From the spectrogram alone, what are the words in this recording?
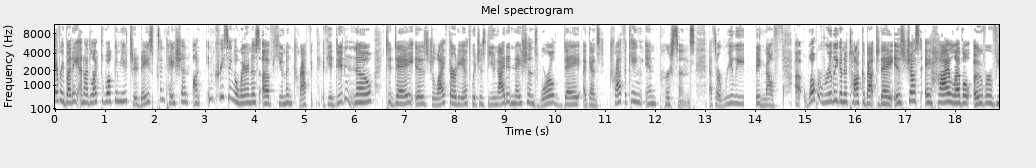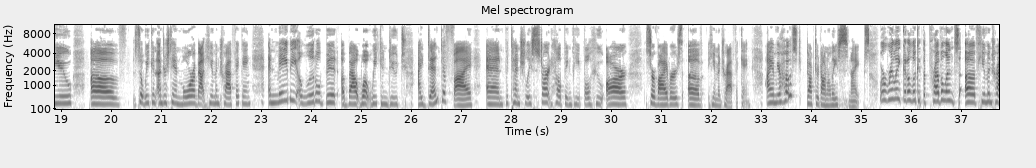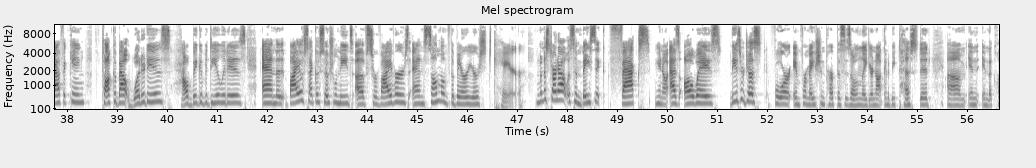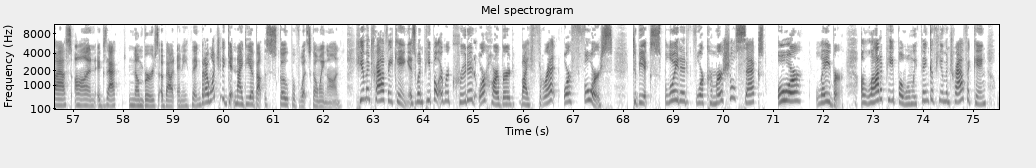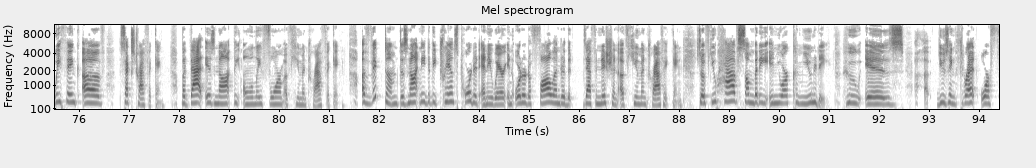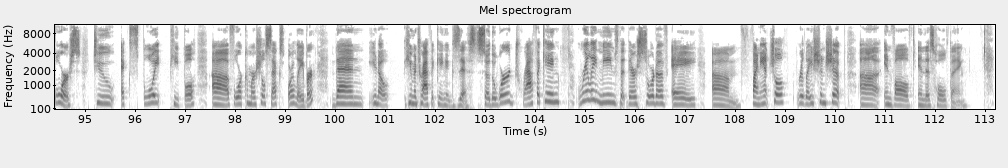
Everybody, and I'd like to welcome you to today's presentation on increasing awareness of human trafficking. If you didn't know, today is July 30th, which is the United Nations World Day Against Trafficking in Persons. That's a really big mouthful. Uh, what we're really going to talk about today is just a high level overview of so we can understand more about human trafficking and maybe a little bit about what we can do to identify and potentially start helping people who are survivors of human trafficking. I am your host, Dr. Dawn-Elise Snipes. We're really going to look at the prevalence of human trafficking, talk about what it is, how big of a deal it is, and the biopsychosocial needs of survivors and some of the barriers to care. I'm going to start out with some basic facts. You know, as always, these are just for information purposes only. You're not going to be tested um, in in the class on exact numbers about anything, but I want you to get an idea about the scope of what's going on. Human trafficking is when people are recruited or harbored by threat or force to be exploited for commercial sex or labor. A lot of people, when we think of human trafficking, we think of sex trafficking, but that is not the only form of human trafficking. A victim does not need to be transported anywhere in order to fall under the definition of human trafficking. So if you have somebody in your community who is uh, using threat or force to exploit people uh, for commercial sex or labor, then, you know, human trafficking exists. So the word trafficking really means that there's sort of a um, financial relationship uh, involved in this whole thing.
